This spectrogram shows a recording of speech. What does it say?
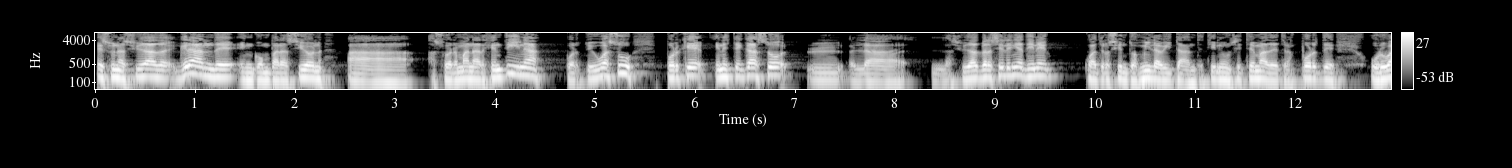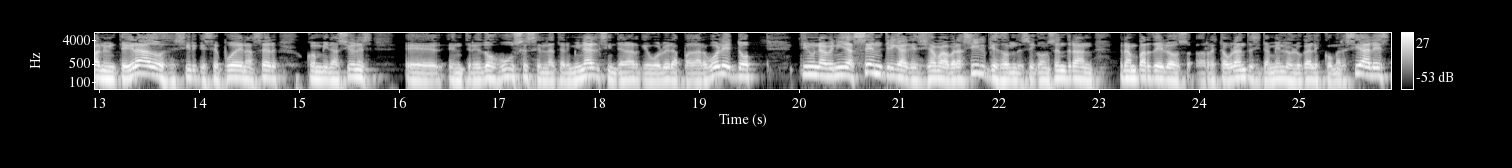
Es una ciudad grande en comparación a su hermana argentina, Puerto Iguazú, porque en este caso la, ciudad brasileña tiene 400.000 habitantes. Tiene un sistema de transporte urbano integrado, es decir, que se pueden hacer combinaciones eh, entre dos buses en la terminal sin tener que volver a pagar boleto. Tiene una avenida céntrica que se llama Brasil, que es donde se concentran gran parte de los restaurantes y también los locales comerciales.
